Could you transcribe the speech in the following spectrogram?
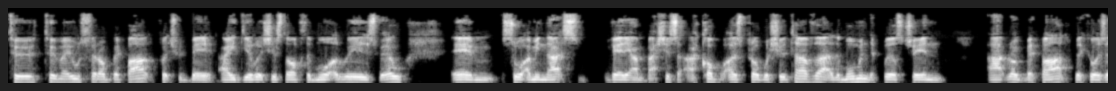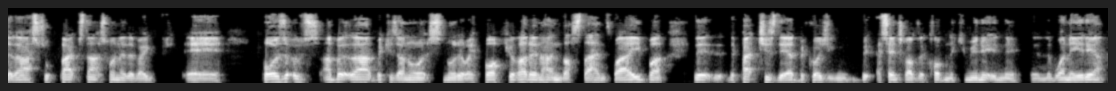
two two miles for Rugby Park, which would be ideal. It's just off the motorway as well. Um, so, I mean, that's very ambitious. A of us probably should have that. At the moment, the players train at Rugby Park because of the Astro pitch. That's one of the big uh, positives about that because I know it's not really popular and I understand why. But the the pitch is there because you can essentially have the club in the community in the in the one area.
